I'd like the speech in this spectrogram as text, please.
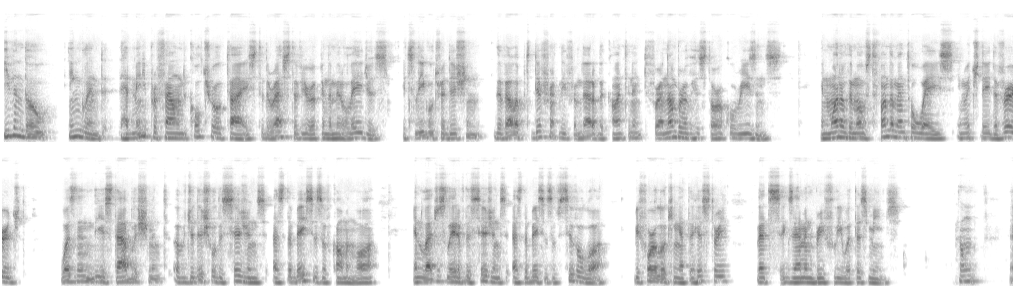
Even though England had many profound cultural ties to the rest of Europe in the Middle Ages, its legal tradition developed differently from that of the continent for a number of historical reasons. And one of the most fundamental ways in which they diverged was in the establishment of judicial decisions as the basis of common law and legislative decisions as the basis of civil law. Before looking at the history, let's examine briefly what this means. Então,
